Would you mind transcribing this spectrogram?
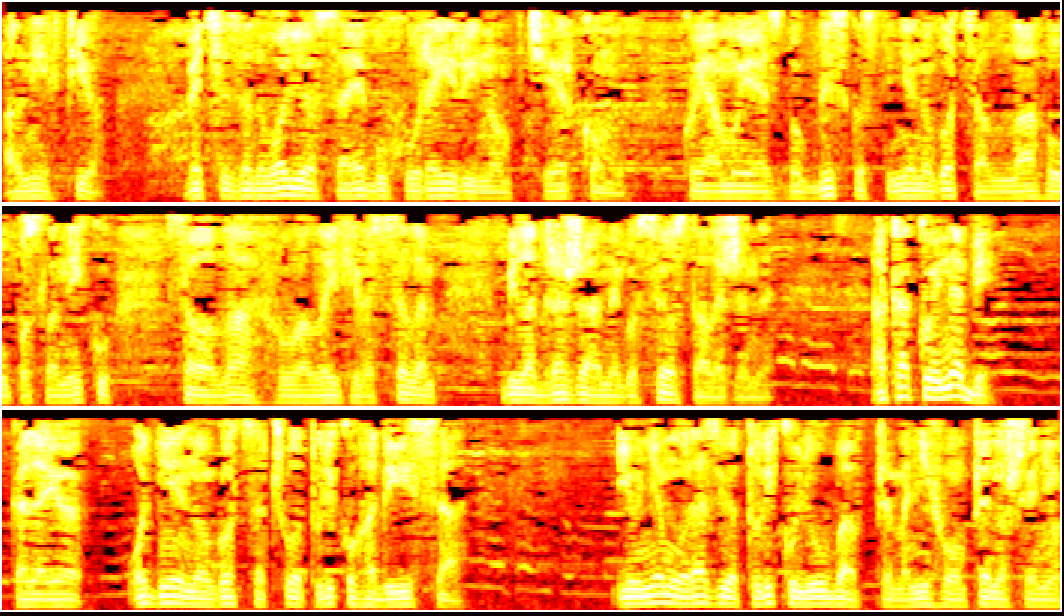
ali nije htio, već se zadovoljio sa Ebu Hurejrinom pćerkom, koja mu je zbog bliskosti njenog oca Allahu u poslaniku, sallallahu alaihi veselem, bila draža nego sve ostale žene. A kako i ne bi, kada je od njenog oca čuo toliko hadisa i u njemu razvio toliko ljubav prema njihovom prenošenju,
